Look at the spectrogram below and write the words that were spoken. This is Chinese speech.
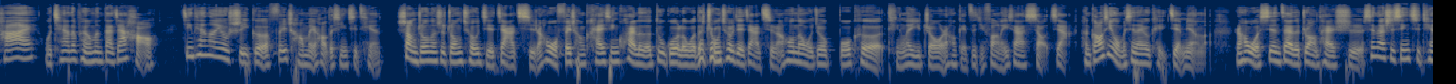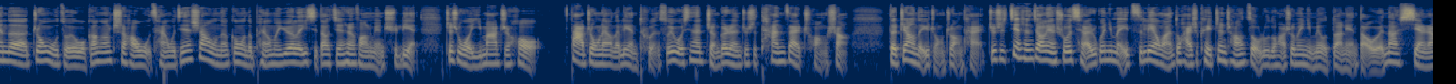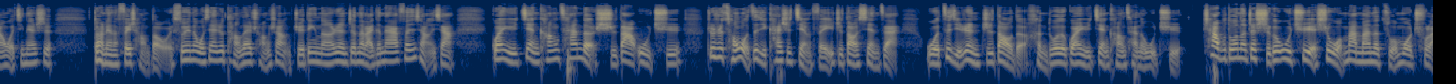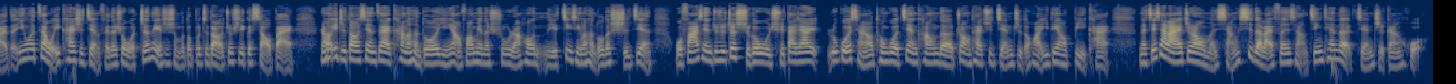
嗨，我亲爱的朋友们，大家好！今天呢，又是一个非常美好的星期天。上周呢是中秋节假期，然后我非常开心快乐的度过了我的中秋节假期。然后呢，我就播客停了一周，然后给自己放了一下小假，很高兴我们现在又可以见面了。然后我现在的状态是，现在是星期天的中午左右，我刚刚吃好午餐。我今天上午呢跟我的朋友们约了一起到健身房里面去练，这是我姨妈之后大重量的练臀，所以我现在整个人就是瘫在床上。的这样的一种状态，就是健身教练说起来，如果你每一次练完都还是可以正常走路的话，说明你没有锻炼到位。那显然我今天是锻炼的非常到位，所以呢，我现在就躺在床上，决定呢认真的来跟大家分享一下关于健康餐的十大误区，就是从我自己开始减肥一直到现在，我自己认知到的很多的关于健康餐的误区。差不多呢，这十个误区也是我慢慢的琢磨出来的。因为在我一开始减肥的时候，我真的也是什么都不知道，就是一个小白。然后一直到现在看了很多营养方面的书，然后也进行了很多的实践。我发现就是这十个误区，大家如果想要通过健康的状态去减脂的话，一定要避开。那接下来就让我们详细的来分享今天的减脂干货。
